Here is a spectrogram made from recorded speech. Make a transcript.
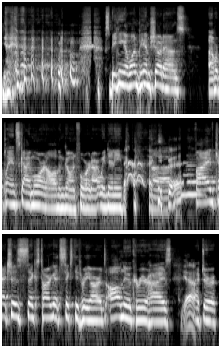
Speaking of 1 p.m. showdowns, uh, we're playing Skyy Moore and all of them going forward, aren't we, Denny? Uh, five catches, six targets, 63 yards, all new career highs. Yeah. After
